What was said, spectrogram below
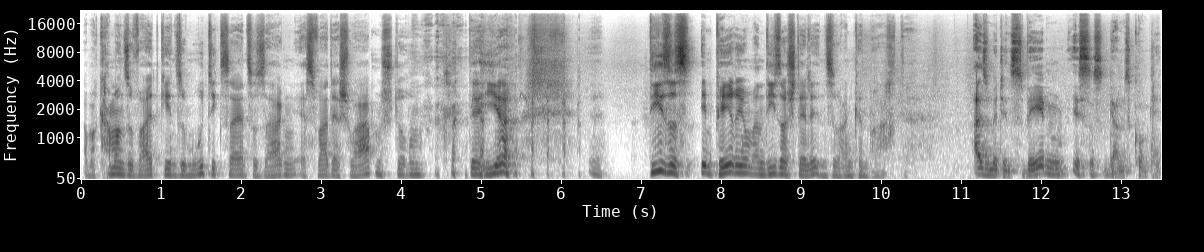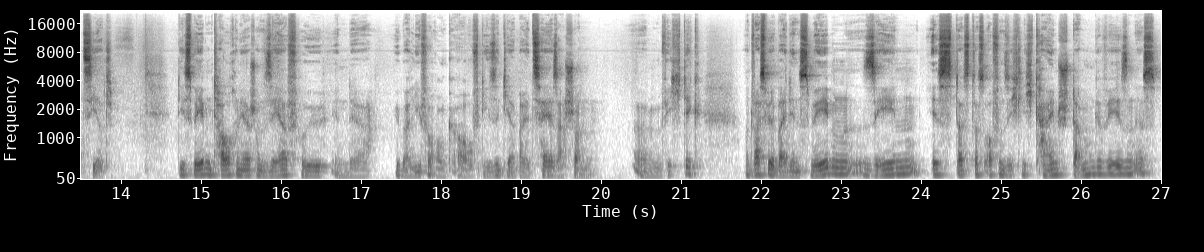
Aber kann man so weit gehen, so mutig sein, zu sagen, es war der Schwabensturm, der hier äh, dieses Imperium an dieser Stelle ins Wanken brachte? Also mit den Sweben ist es ganz kompliziert. Die Sweben tauchen ja schon sehr früh in der Überlieferung auf. Die sind ja bei Cäsar schon ähm, wichtig. Und was wir bei den Sweben sehen, ist, dass das offensichtlich kein Stamm gewesen ist,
